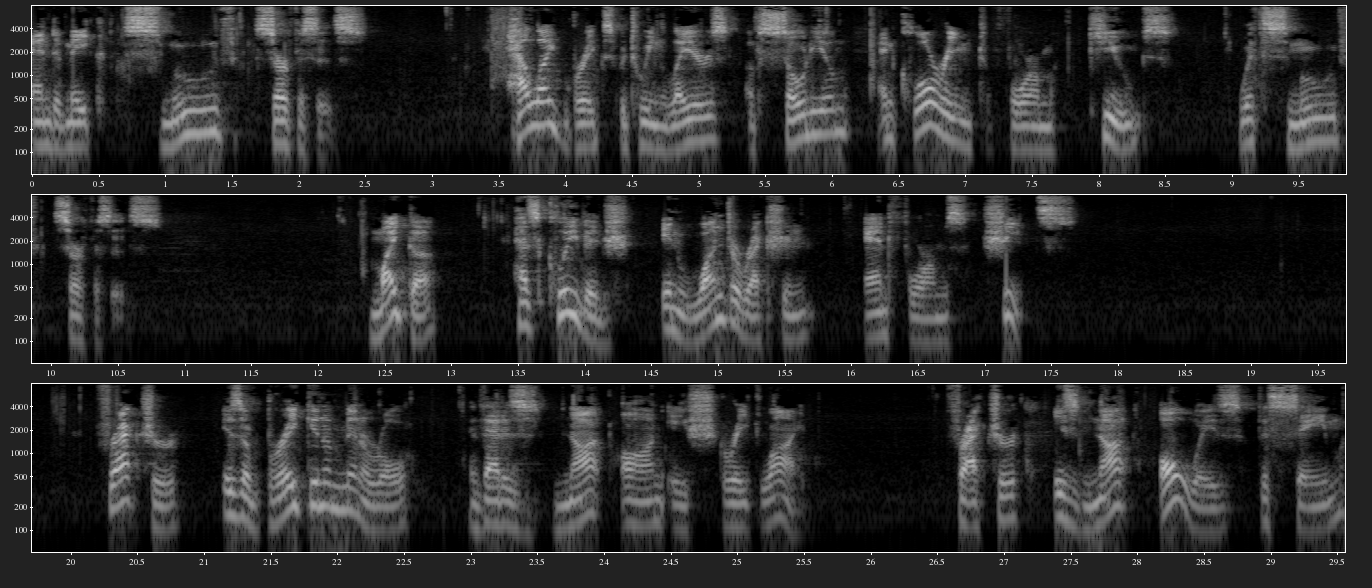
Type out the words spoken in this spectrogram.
and make smooth surfaces. Halite breaks between layers of sodium and chlorine to form cubes with smooth surfaces. Mica has cleavage in one direction and forms sheets. Fracture is a break in a mineral that is not on a straight line. Fracture is not always the same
